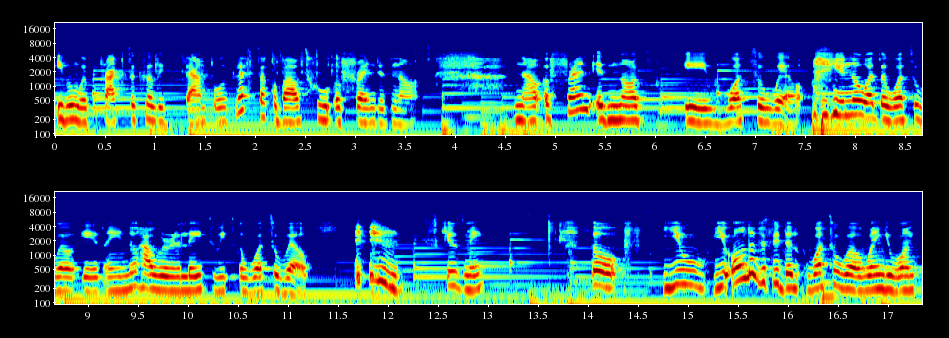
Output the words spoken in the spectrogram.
even with practical examples. Let's talk about who a friend is not. Now, a friend is not a water well. you know what a water well is, and you know how we relate with a water well. Excuse me. So, you you only visit the water well when you want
